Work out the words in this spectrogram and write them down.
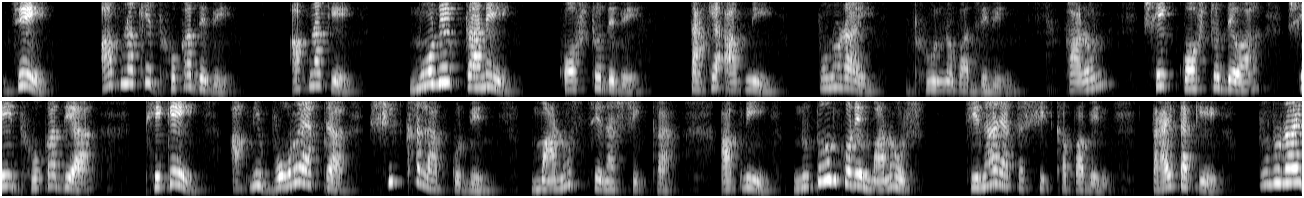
যে আপনাকে ধোকা দেবে, আপনাকে মনে প্রাণে কষ্ট দেবে, তাকে আপনি পুনরায় ধন্যবাদ দেবেন। কারণ সেই কষ্ট দেওয়া, সেই ধোকা দেওয়া থেকে আপনি বড় একটা শিক্ষা লাভ করবেন। মানুষ চেনার শিক্ষা। আপনি নতুন করে মানুষ চেনার একটা শিক্ষা পাবেন। তাই তাকে পুনরায়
